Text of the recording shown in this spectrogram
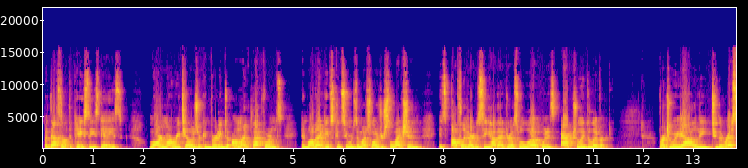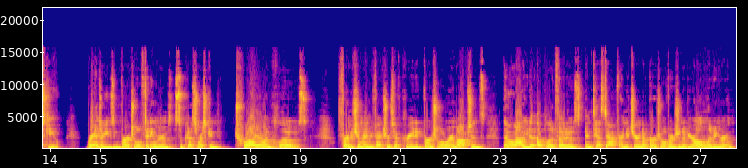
But that's not the case these days. More and more retailers are converting to online platforms, And while that gives consumers a much larger selection, it's awfully hard to see how that dress will look when it's actually delivered. Virtual reality to the rescue. Brands are using virtual fitting rooms so customers can try on clothes. Furniture manufacturers have created virtual room options that allow you to upload photos and test out furniture in a virtual version of your own living room.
